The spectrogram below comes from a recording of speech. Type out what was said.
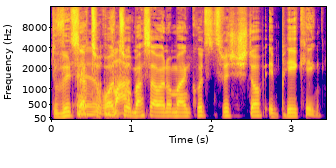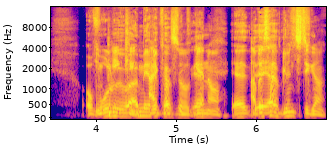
Du willst nach Äh, Toronto, machst aber nochmal einen kurzen Zwischenstopp in Peking. In Obwohl du über Peking. Amerika Einfach so, ja. genau. Ja, Aber es ist ja, halt günstiger.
